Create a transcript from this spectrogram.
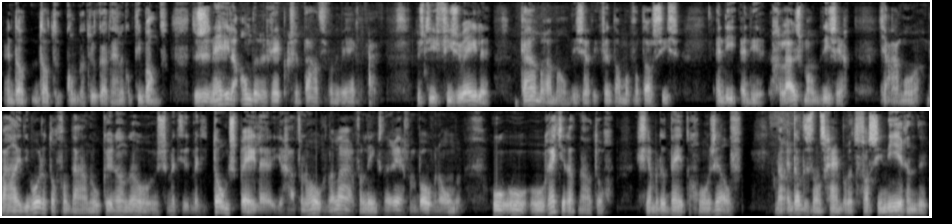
En dat, dat komt natuurlijk uiteindelijk op die band. Dus het is een hele andere representatie van de werkelijkheid. Dus die visuele cameraman die zegt: Ik vind het allemaal fantastisch. En die, en die geluidsman die zegt: Ja, maar waar haal je die woorden toch vandaan? Hoe kun je dan met, die, met die toon spelen? Je gaat van hoog naar laag, van links naar rechts, van boven naar onder. Hoe, hoe, hoe red je dat nou toch? Ik zeg, ja, maar dat ben je toch gewoon zelf? Nou, en dat is dan schijnbaar het fascinerende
